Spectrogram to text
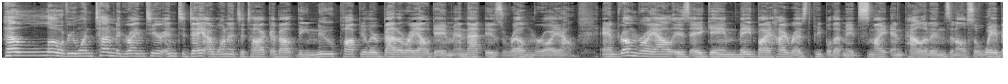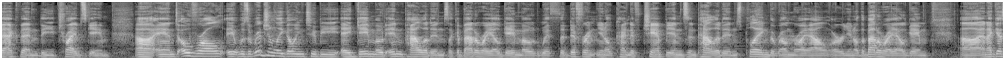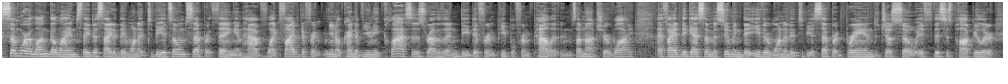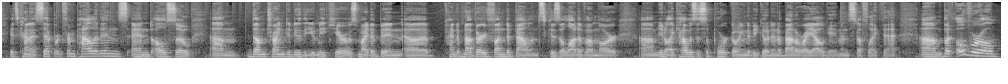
Hello everyone, time to grind here, and today I wanted to talk about the new popular Battle Royale game, and that is Realm Royale. And Realm Royale is a game made by Hi-Rez, the people that made Smite and Paladins, and also way back then the Tribes game. Uh, and overall, it was originally going to be a game mode in Paladins, like a Battle Royale game mode with the different, you know, kind of champions and Paladins playing the Realm Royale, or, you know, the Battle Royale game. Uh, and I guess somewhere along the lines they decided they want it to be its own separate thing and have like five different, you know, kind of unique classes rather than the different people from Paladins. I'm not sure why. If I had to guess, I'm assuming they either wanted it to be a separate brand just so if this is popular, it's kind of separate from Paladins, and also um, them trying to do the unique heroes might have been uh, kind of not very fun to balance because a lot of them are, um, you know, like how is the support going to be good in a battle royale game and stuff like that. Um, but overall,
